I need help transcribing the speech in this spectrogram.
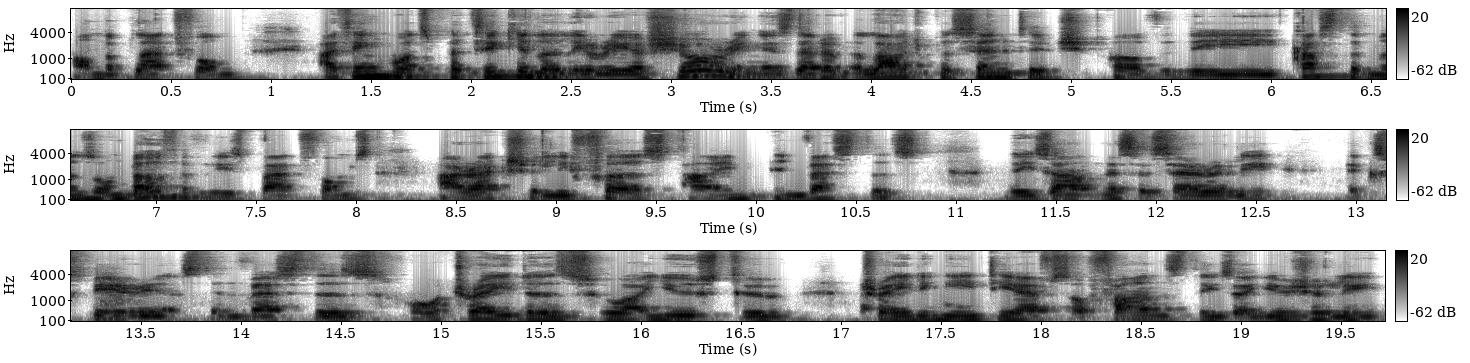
on the platform. I think what's particularly reassuring is that a large percentage of the customers on both of these platforms are actually first time investors. These aren't necessarily experienced investors or traders who are used to trading ETFs or funds. These are usually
